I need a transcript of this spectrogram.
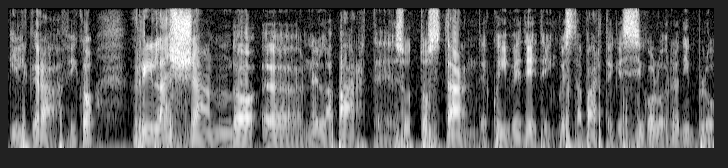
il grafico rilasciando eh, nella parte sottostante, qui vedete in questa parte che si colora di blu,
